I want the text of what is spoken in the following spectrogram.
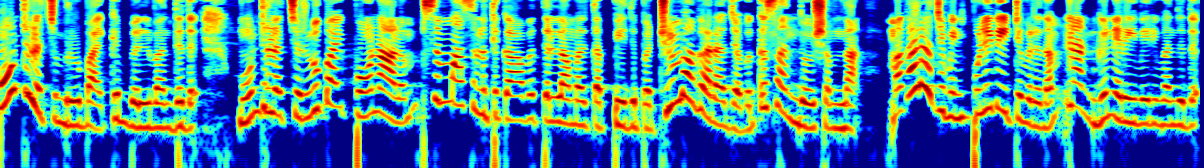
மூன்று லட்சம் ரூபாய்க்கு பில் வந்தது. மூன்று லட்சம் ரூபாய் போனாலும் சிம்மாசனத்துக்கு ஆபத்தில்லாமல் தப்பியது பற்றி மகாராஜாவுக்கு சந்தோஷம்தான். மகாராஜாவின் புலி வீட்டு விரதம் நன்கு நிறைவேறி வந்தது.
